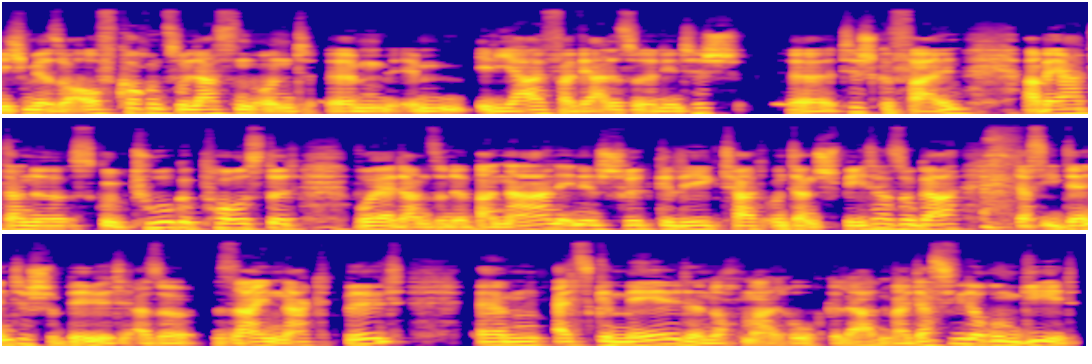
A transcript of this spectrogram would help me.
nicht mehr so aufkochen zu lassen und ähm, im Idealfall wäre alles unter den Tisch äh, Tisch gefallen. Aber er hat dann eine Skulptur gepostet, wo er dann so eine Banane in den Schritt gelegt hat und dann später sogar das identische Bild, also sein Nacktbild, ähm, als Gemälde nochmal hochgeladen, weil das wiederum geht,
